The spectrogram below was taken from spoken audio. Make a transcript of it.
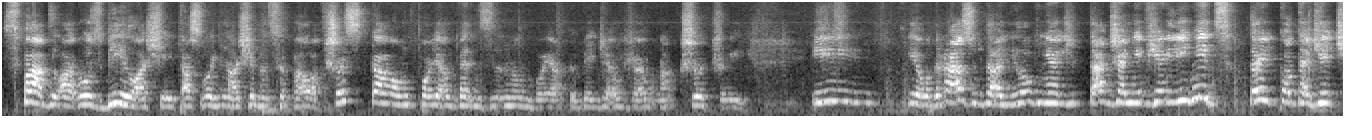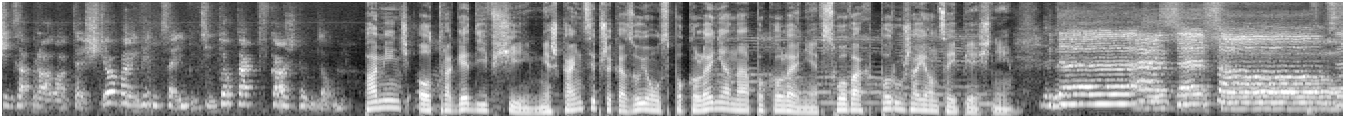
spadła, rozbiła się i ta słonina się wysypała wszystka, on polał benzyną, bo jak wiedział, że ona krzyczy i, i, od razu dali ognia i także nie wzięli nic, tylko te dzieci zabrała teściowa i więcej nic i to tak w każdym domu. Pamięć o tragedii wsi mieszkańcy przekazują z pokolenia na pokolenie w słowach poruszającej pieśni. Gdy SS-owcy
